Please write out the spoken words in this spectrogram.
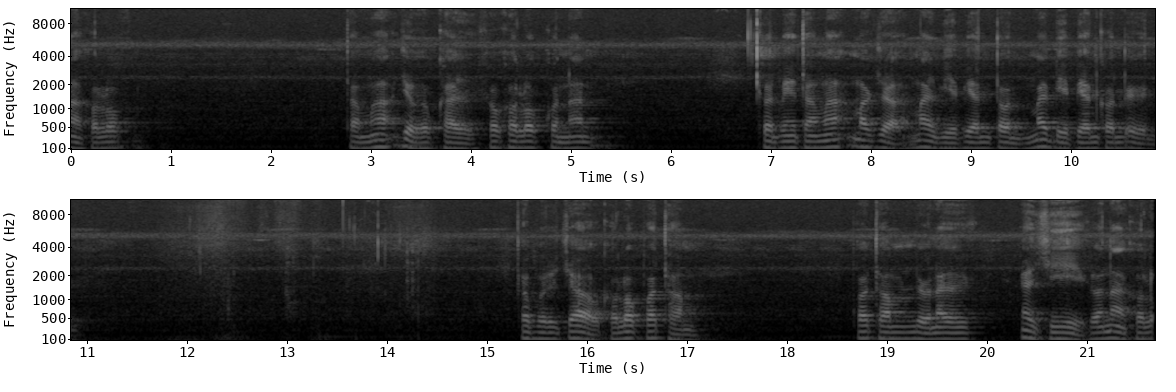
น่าเคารพธรรมะอยู่กับใครเขาเคารพคนนั้นคนมีธรรมะมักจะไม่เบียดเบียนตน ไม่เบียดเบียนคนอื่น พระพุทธเจ้าเคารพพระธรรม พระธรรมอยู่ในให้ขีก็น่าเคาร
